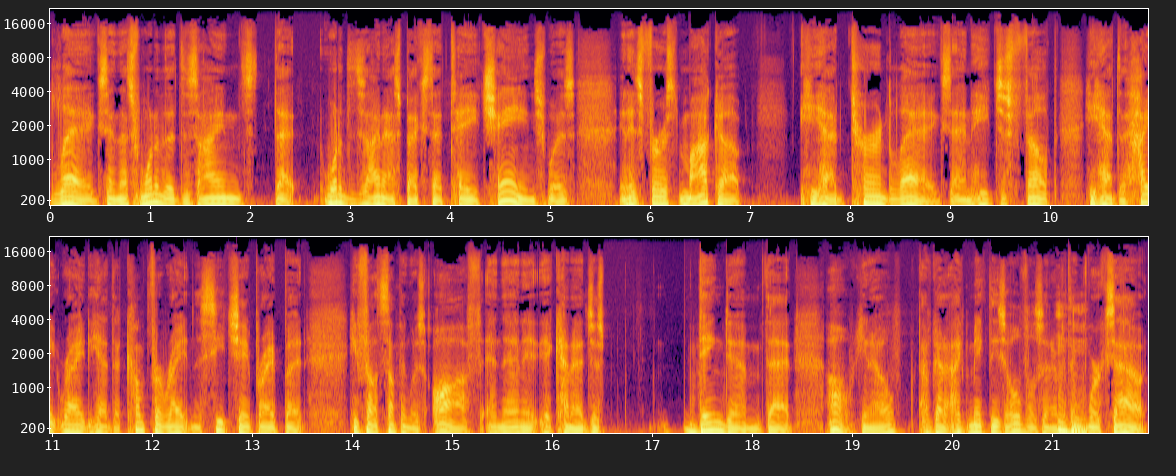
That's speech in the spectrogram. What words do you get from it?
legs. And that's one of the designs that, one of the design aspects that Tage changed was in his first mock up, he had turned legs and he just felt he had the height right, he had the comfort right and the seat shape right, but he felt something was off. And then it, it kind of just dinged him that oh you know i've got to I make these ovals and everything works out.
